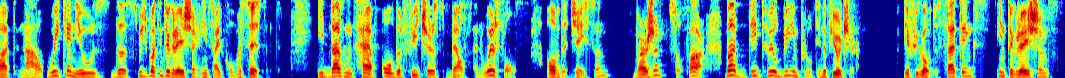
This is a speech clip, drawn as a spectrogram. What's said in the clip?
But now we can use the SwitchBot integration inside Home Assistant. It doesn't have all the features, bells and whistles of the JSON version so far, but it will be improved in the future. If we go to Settings, Integrations,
